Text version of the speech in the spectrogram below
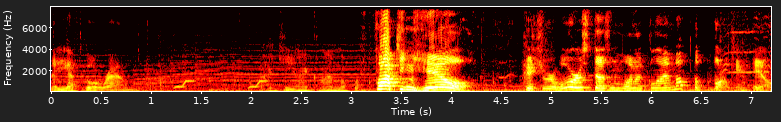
Now you have to go around. Why can't I climb up a fucking hill? Because your horse doesn't want to climb up the fucking hill.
